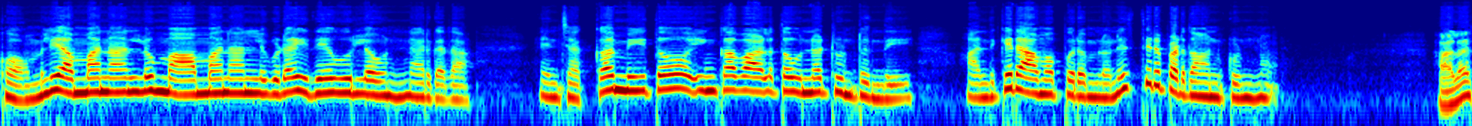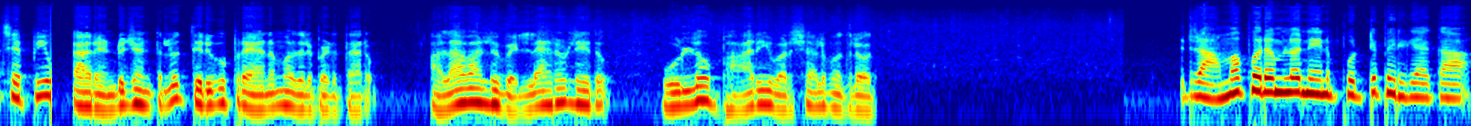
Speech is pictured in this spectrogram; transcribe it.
కోమలి అమ్మా నాన్నలు మా అమ్మా నాన్నలు కూడా ఇదే ఊర్లో ఉంటున్నారు కదా. ఎంచక్క మీతో ఇంకా వాళ్ళతో ఉన్నట్టు ఉంటుంది అందుకే రామపురంలోనే స్థిరపడదాం అనుకుంటున్నాం. అలా చెప్పి ఆ రెండు జంటలు తిరుగు ప్రయాణం మొదలు పెడతారు అలా వాళ్ళు వెళ్ళారో లేదో ఊళ్ళో భారీ వర్షాలు మొదలవుతాయి. రామపురంలో నేను పుట్టి పెరిగాక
